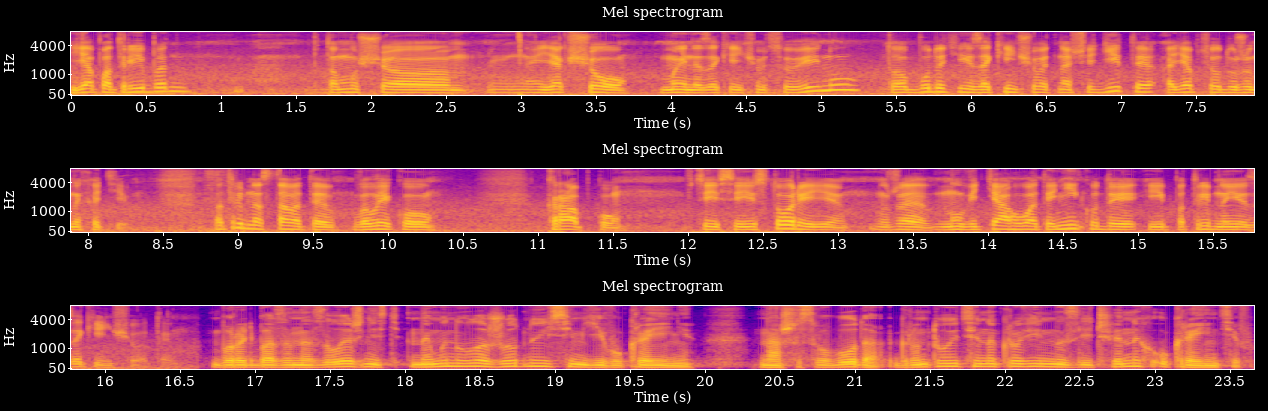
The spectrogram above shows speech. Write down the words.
я потрібен, тому що якщо ми не закінчимо цю війну, то будуть її закінчувати наші діти, а я б цього дуже не хотів. Потрібно ставити велику крапку в цій всій історії. Вже ну, відтягувати нікуди і потрібно її закінчувати. Боротьба за незалежність не минула жодної сім'ї в Україні. Наша свобода ґрунтується на крові незліченних українців.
